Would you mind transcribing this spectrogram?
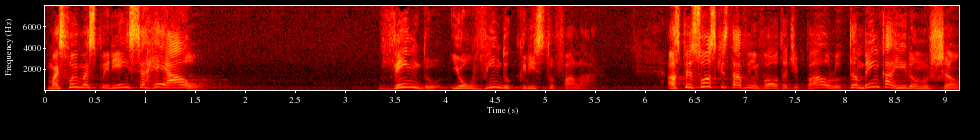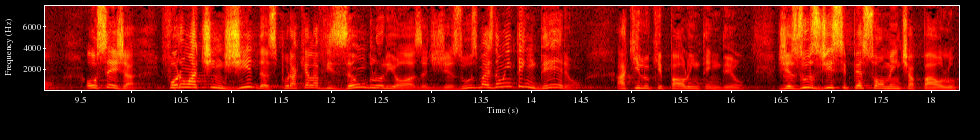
mas foi uma experiência real, vendo e ouvindo Cristo falar. As pessoas que estavam em volta de Paulo também caíram no chão, ou seja, foram atingidas por aquela visão gloriosa de Jesus, mas não entenderam aquilo que Paulo entendeu. Jesus disse pessoalmente a Paulo:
